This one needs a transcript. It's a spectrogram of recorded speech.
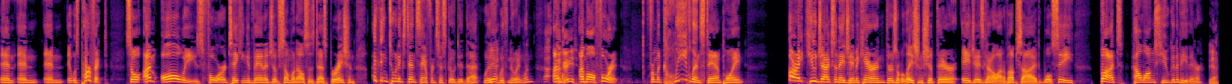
And and and it was perfect. So I'm always for taking advantage of someone else's desperation. I think to an extent San Francisco did that with Yeah. with New England. Uh, I'm, agreed. I'm all for it. From a Cleveland standpoint, all right, Hue Jackson, AJ McCarron, there's a relationship there. AJ's got a lot of upside. We'll see. But how long's Hue going to be there? Yeah.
